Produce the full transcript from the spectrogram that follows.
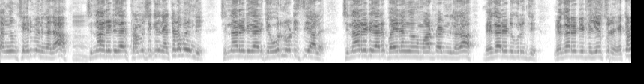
సంఘం చైర్మన్ కదా. చిన్నారెడ్డి గారి క్రమశిక్షణ ఎక్కడ పోయింది? చిన్నారెడ్డి గారికి ఎవరు నోటీస్ ఇవ్వాలి చిన్నారెడ్డి గారు బహిరంగంగా మాట్లాడింది కదా మెగారెడ్డి గురించి. మెగారెడ్డి ఇట్లా చేస్తున్నాడు. ఎక్కడ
